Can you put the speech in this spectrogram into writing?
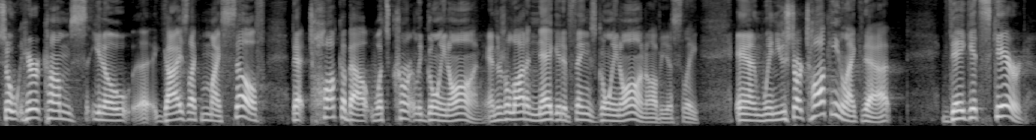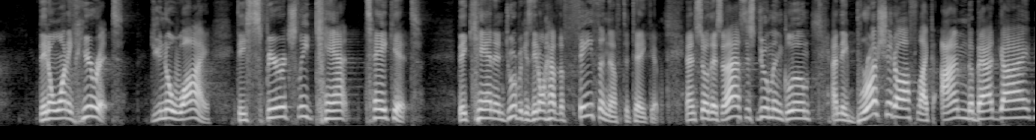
So here it comes, you know, uh, guys like myself that talk about what's currently going on. And there's a lot of negative things going on, obviously. And when you start talking like that, they get scared. They don't want to hear it. Do you know why? They spiritually can't take it. They can't endure because they don't have the faith enough to take it. And so they say, ah, it's just doom and gloom. And they brush it off like I'm the bad guy,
